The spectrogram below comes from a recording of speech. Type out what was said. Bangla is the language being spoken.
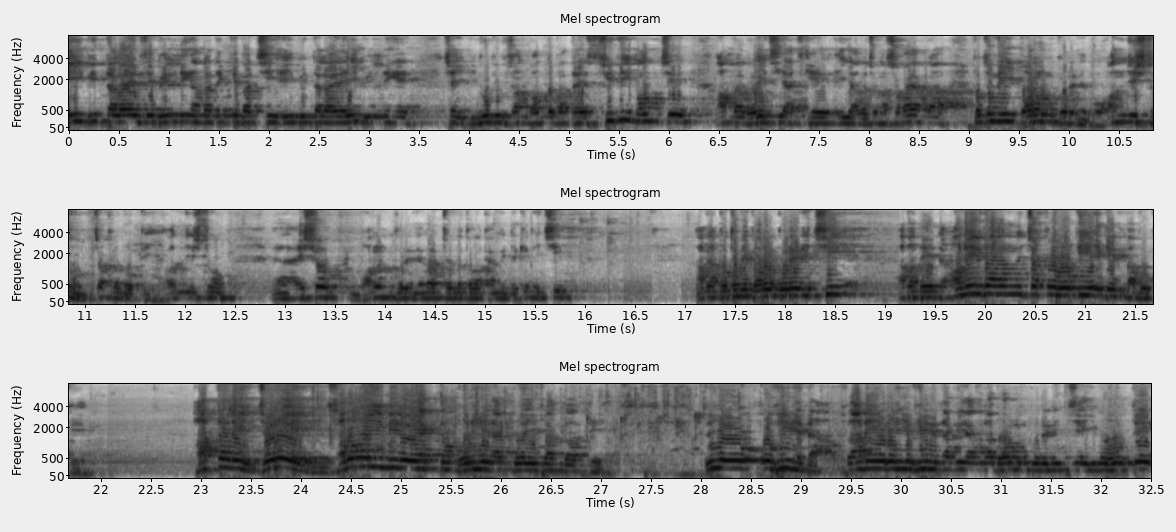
এই বিদ্যালয়ের যে বিল্ডিং আমরা দেখতে পাচ্ছি এই বিদ্যালয়ের এই বিল্ডিং এ সেই বিভূতিভূষণ বন্দ্যোপাধ্যায়ের স্মৃতি মঞ্চে আমরা রয়েছি আজকে এই আলোচনা সভায়। আমরা প্রথমেই বরণ করে নেব। অঞ্জিষ্ণু চক্রবর্তী অঞ্জিষ্ণু আহ, এসো বরণ করে নেবার জন্য তোমাকে আমি ডেকে নিচ্ছি। আমরা প্রথমে বরণ করে নিচ্ছি আমাদের অনির্বাণ চক্রবর্তী এগেন বাবুকে। হাততালি, জোরে, সবাই মিলে একদম ভরিয়ে রাখব এই প্রাঙ্গণকে। প্রিয় অভিনেতা, প্রাণের এই অভিনেতাকে আমরা বরণ করে নিচ্ছি এই মুহূর্তে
